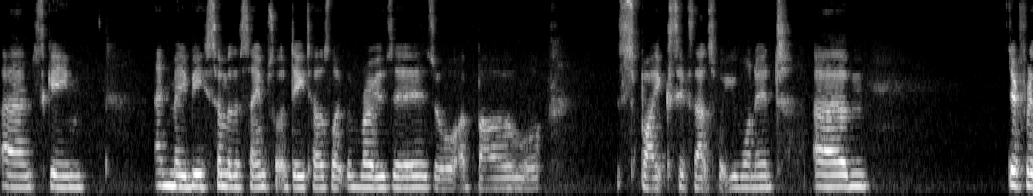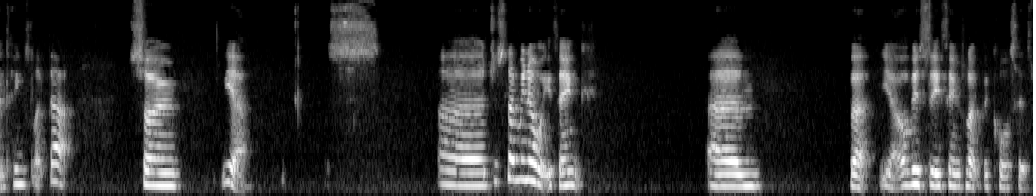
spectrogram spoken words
um, scheme, and maybe some of the same sort of details like the roses or a bow or spikes if that's what you wanted. Um, different things like that. So, yeah. Uh, just let me know what you think. Um, but yeah, obviously things like the corsets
